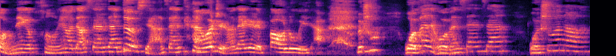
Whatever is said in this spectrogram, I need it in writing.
我们那个朋友叫三三，对不起啊，三三，我只能在这里暴露一下，我说我问我问三三。我说呢，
